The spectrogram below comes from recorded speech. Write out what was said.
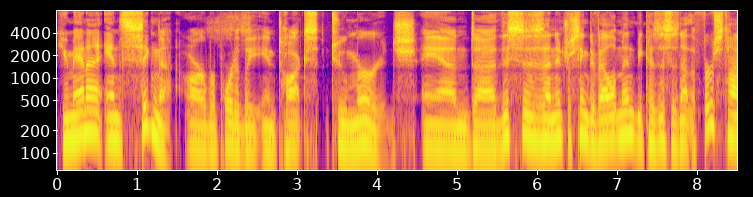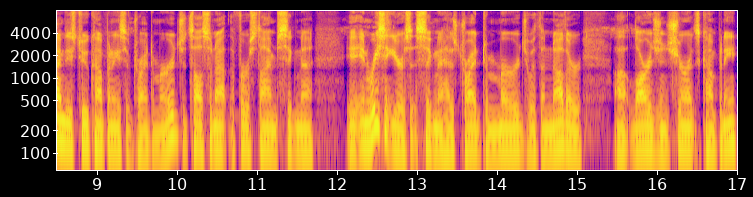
Humana and Cigna are reportedly in talks to merge. And uh, this is an interesting development because this is not the first time these two companies have tried to merge. It's also not the first time Cigna, in recent years, that Cigna has tried to merge with another uh, large insurance company.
